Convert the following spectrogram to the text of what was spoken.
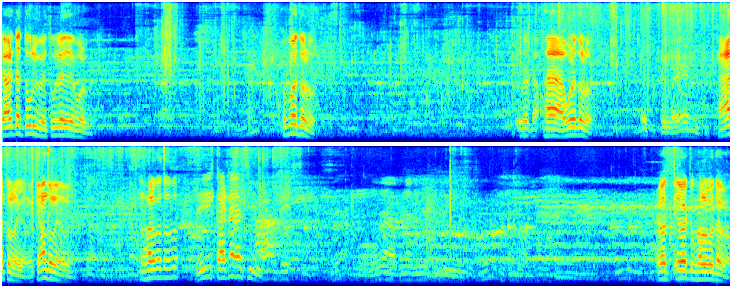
জালটা তুলবে, তুলে দিয়ে করবে ওপরে তোলো। হ্যাঁ উপরে তোলো। হ্যাঁ তোলা যাবে। কেন তোলা যাবে ভালো কথা তো। এই কাটা আছে। এবার এবার একটু ভালো করে দেখো।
